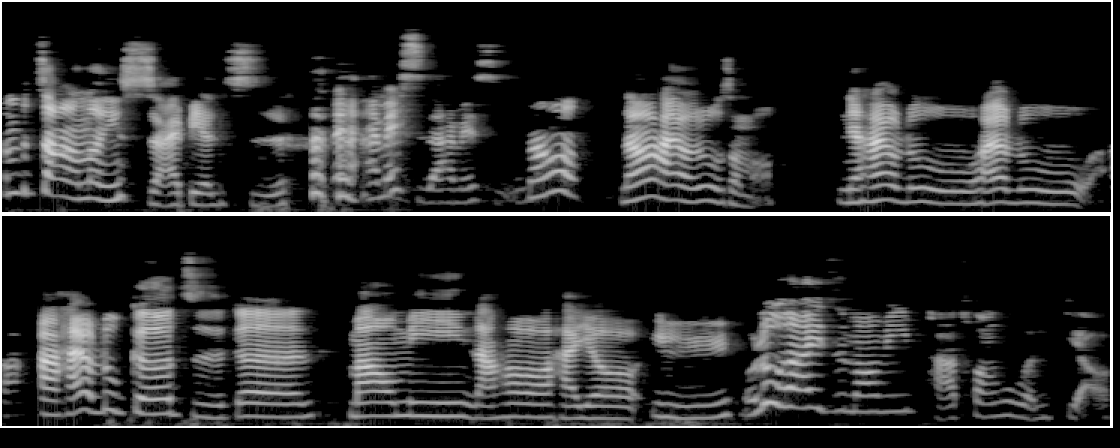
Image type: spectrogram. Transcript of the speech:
那不蟑螂都已经死还边吃，哎、还没死啊，还没死。然后然后还有录什么？你还有录还有录啊啊，还有录鸽子跟猫咪，然后还有鱼，我录到一只猫咪爬窗户很屌，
